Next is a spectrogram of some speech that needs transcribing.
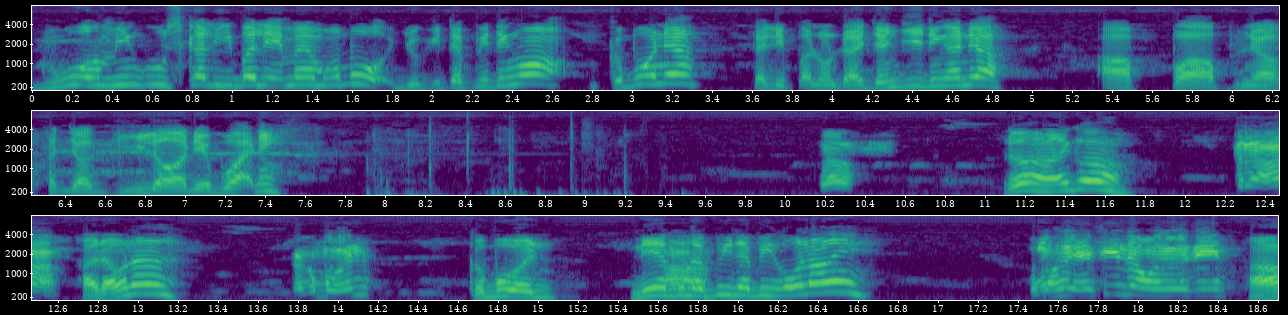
Dua minggu sekali balik main Merebuk. Jom kita pergi tengok kebun dia. Tadi Pak Long dah janji dengan dia. Apa punya kerja gila dia buat ni. Hello. Assalamualaikum. Kelah ha. Ada mana? Kat kebun. Kebun. Ni aku Ha. nak pergi nak pergi ke mana ni? Rumah saya sini tau rumah sini. Ha.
